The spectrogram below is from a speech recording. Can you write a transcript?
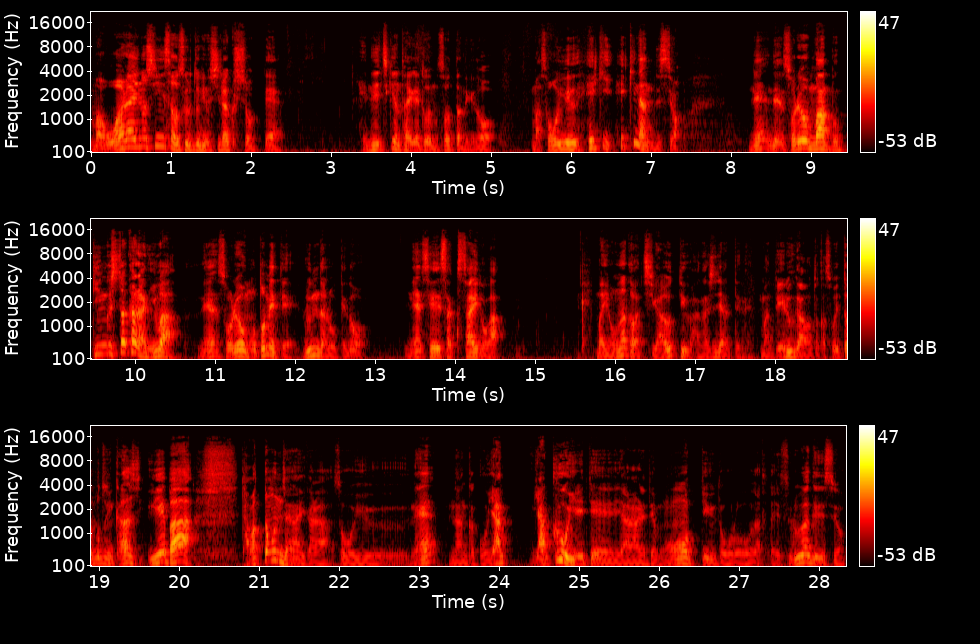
まあお笑いの審査をする時の志らく師匠って NHK の大会とかでもそうだったんだけどまあそういう癖癖なんですよ。ね、でそれをまあブッキングしたからにはねそれを求めてるんだろうけどね制作サイドが。まあ世の中は違うっていう話であってね、まあ出る側とかそういったことに関して言えば、たまったもんじゃないから、そういうね、なんかこう役、役を入れてやられてもっていうところだったりするわけですよ。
